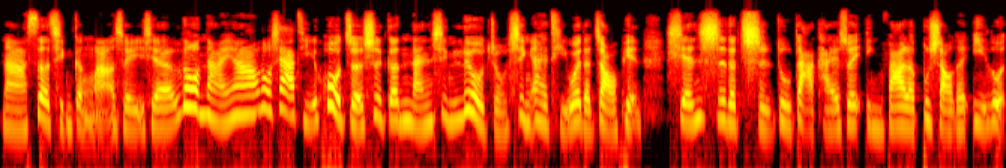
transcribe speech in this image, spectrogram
那色情梗嘛，所以一些露奶呀、露下体，或者是跟男性六九性爱体位的照片，咸湿的尺度大开，所以引发了不少的议论。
